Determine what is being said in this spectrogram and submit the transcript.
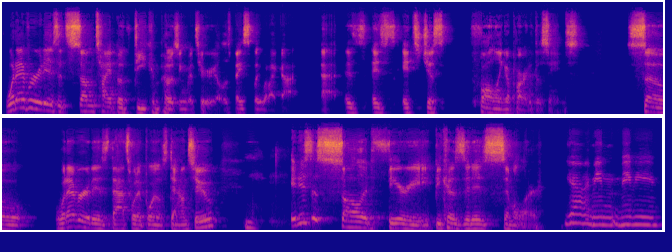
whatever it is. It's some type of decomposing material. Is basically what I got. At. Is is it's just falling apart at the seams. So whatever it is, that's what it boils down to. It is a solid theory because it is similar. Yeah, I mean, maybe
